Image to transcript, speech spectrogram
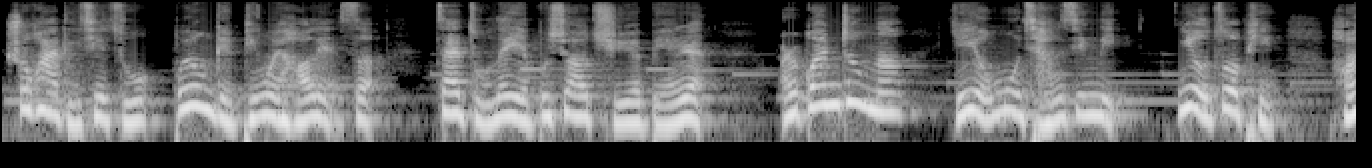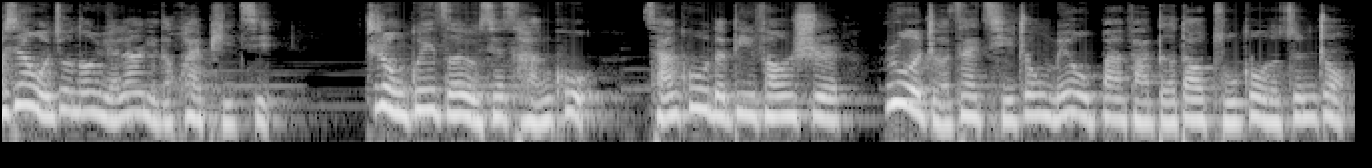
说话底气足，不用给评委好脸色，在组内也不需要取悦别人，而观众呢也有慕强心理，你有作品，好像我就能原谅你的坏脾气。这种规则有些残酷，残酷的地方是弱者在其中没有办法得到足够的尊重。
